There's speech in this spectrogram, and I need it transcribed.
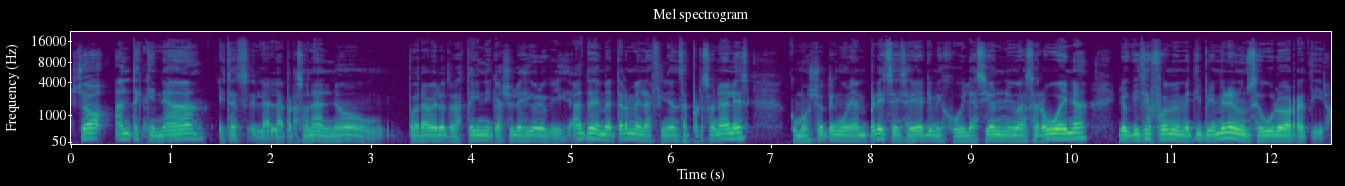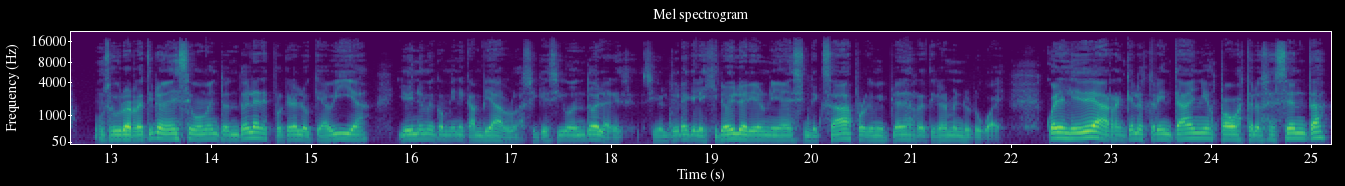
yo, antes que nada, esta es la, personal, ¿no? Podrá haber otras técnicas, yo les digo lo que hice. Antes de meterme en las finanzas personales, como yo tengo una empresa y sabía que mi jubilación no iba a ser buena, lo que hice fue me metí primero en un seguro de retiro. Un seguro de retiro en ese momento en dólares porque era lo que había y hoy no me conviene cambiarlo, así que sigo en dólares. Si yo tuviera que elegir hoy lo haría en unidades indexadas porque mi plan es retirarme en Uruguay. ¿Cuál es la idea? Arranqué a los 30 años, pago hasta los 60,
